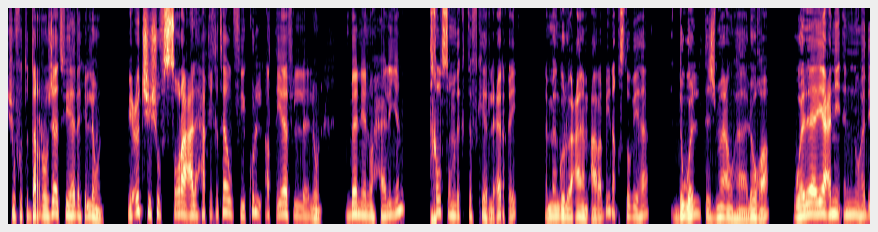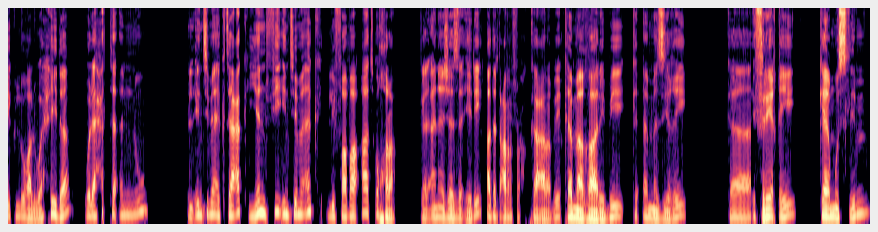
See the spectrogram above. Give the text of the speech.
يشوفوا تدرجات في هذاك اللون ما يعودش يشوف الصورة على حقيقتها وفي كل أطياف اللون. بان انه حاليا تخلصوا من ذاك التفكير العرقي لما نقولوا عالم عربي نقصد بها دول تجمعها لغة ولا يعني انه هذيك اللغة الوحيدة ولا حتى انه الانتماء تاعك ينفي انتمائك لفضاءات أخرى. قال أنا جزائري قادر تعرف روحك كعربي كمغاربي كأمازيغي كإفريقي كمسلم.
